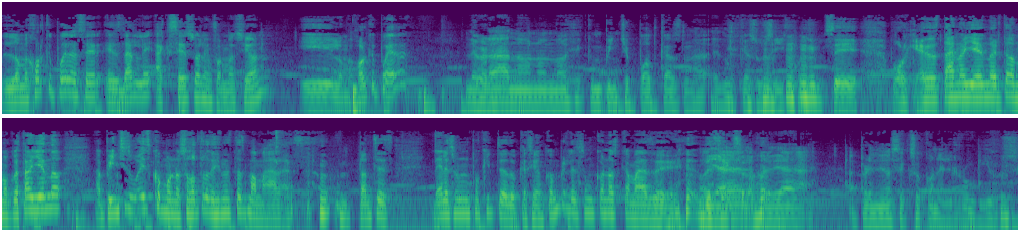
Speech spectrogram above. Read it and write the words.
lo mejor que puede hacer es darle acceso a la información y lo mejor que pueda. De verdad, no, no, no deje que un pinche podcast la eduque a sus hijos. Sí, porque eso están oyendo ahorita mocos están oyendo a pinches güeyes como nosotros diciendo estas mamadas. Entonces, denles un poquito de educación, cómprenles un conozca más de, de O ya sexo. perdía aprendiendo sexo con el Rubius.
